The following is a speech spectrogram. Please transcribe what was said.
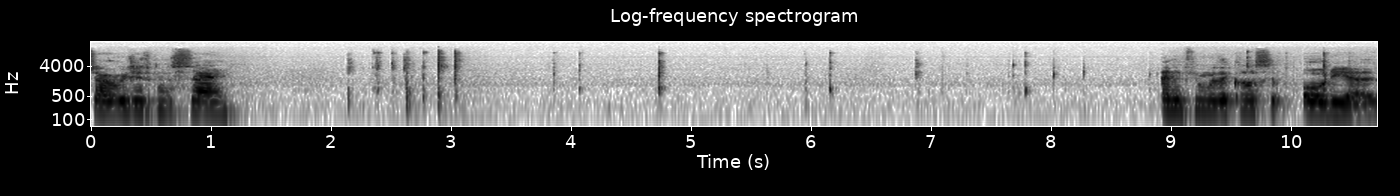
So we're just gonna say anything with a class of audio.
